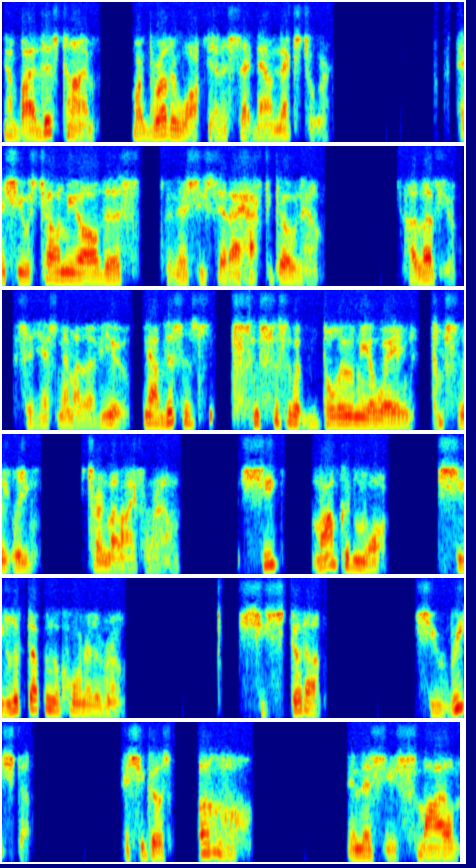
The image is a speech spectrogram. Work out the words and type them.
Now, by this time, my brother walked in and sat down next to her. And she was telling me all this. And then she said, I have to go now. I love you. I said, Yes, ma'am, I love you. Now, this is this is what blew me away and completely turned my life around. She, mom couldn't walk. She looked up in the corner of the room. She stood up. She reached up and she goes, Oh. And then she smiled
